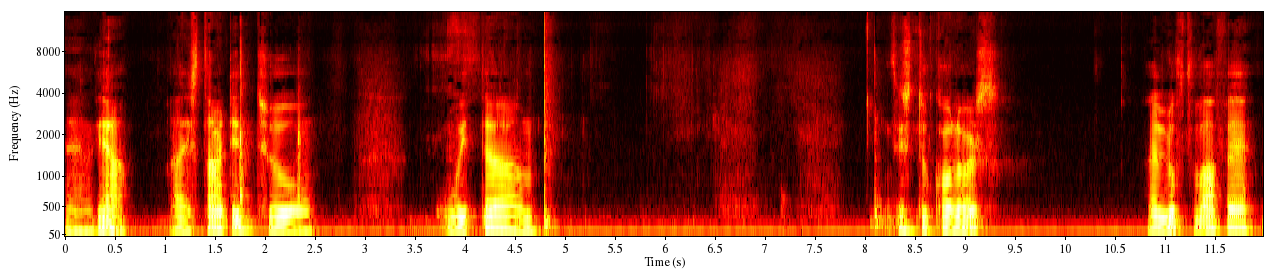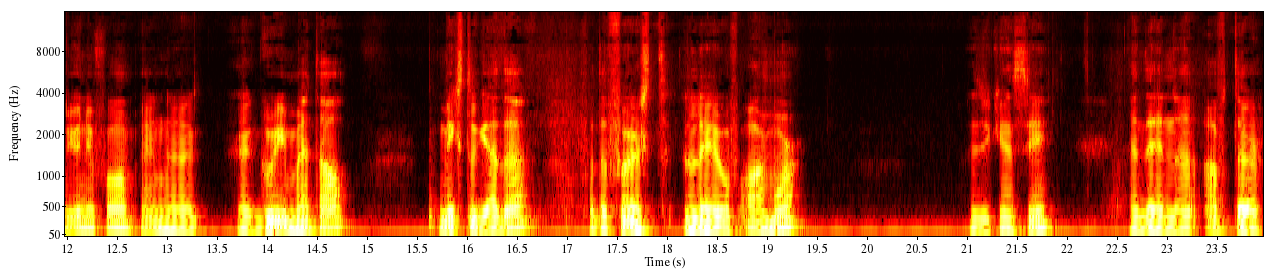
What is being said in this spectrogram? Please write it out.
And yeah I started to with um, these two colors a Luftwaffe uniform and a, a green metal mixed together for the first layer of armor as you can see. And then uh, after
